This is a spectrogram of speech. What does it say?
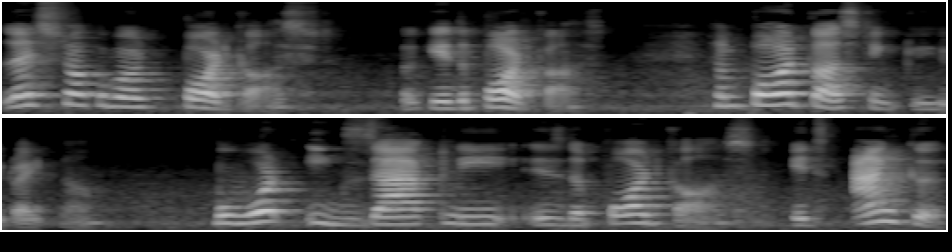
let's talk about podcast. Okay, the podcast. I'm podcasting to you right now. But what exactly is the podcast? It's Anchor,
